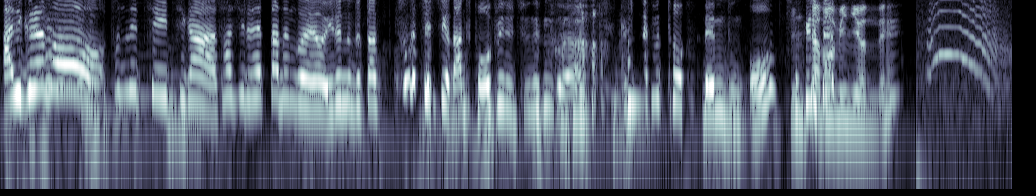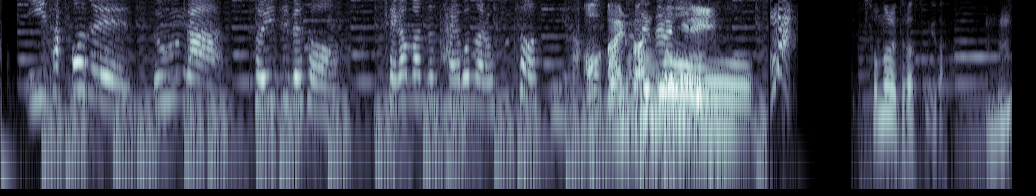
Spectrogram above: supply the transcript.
아니 그래서 청대치H가 사실은 했다는 거예요. 이랬는데 딱 청대치H가 나한테 범인을 주는 거야. 그때부터 멘붕. 어? 진짜 범인이었네. 이 사건은 누군가 저희 집에서 제가 만든 달고나를 훔쳐왔습니다. 어 말도 안 되는 일이. 소문을 들었습니다. 음흠.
